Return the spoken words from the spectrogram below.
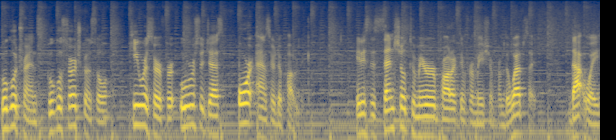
Google Trends, Google Search Console, Keyword Surfer, Ubersuggest, or Answer the Public. It is essential to mirror product information from the website. That way,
